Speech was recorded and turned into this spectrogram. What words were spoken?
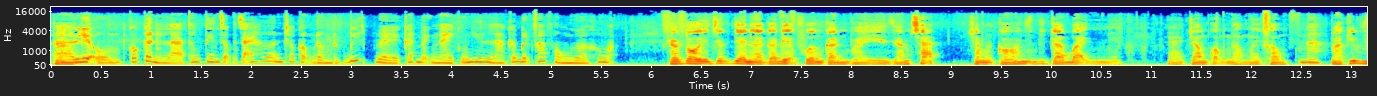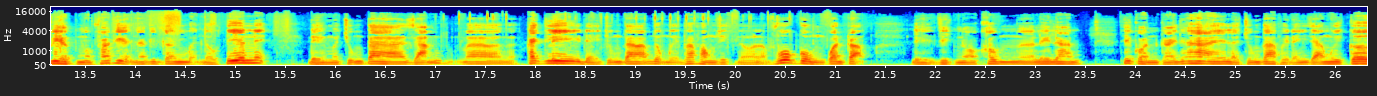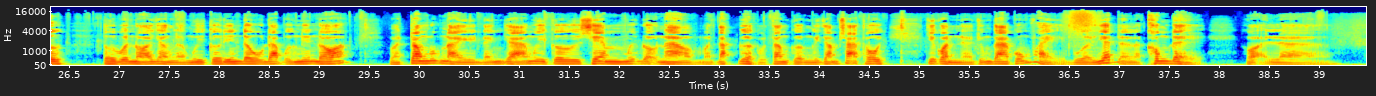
À, à. liệu có cần là thông tin rộng rãi hơn cho cộng đồng được biết về căn bệnh này cũng như là các biện pháp phòng ngừa không ạ? Theo tôi trước tiên là các địa phương cần phải giám sát xem có những cái ca bệnh à, trong cộng đồng hay không. Vâng. và cái việc mà phát hiện ra cái ca bệnh đầu tiên ấy để mà chúng ta dám à, cách ly để chúng ta áp dụng biện pháp phòng dịch đó là vô cùng quan trọng để dịch nó không à, lây lan. Thế còn cái thứ hai là chúng ta phải đánh giá nguy cơ. Tôi vẫn nói rằng là nguy cơ đến đâu đáp ứng đến đó. Và trong lúc này đánh giá nguy cơ xem mức độ nào mà đặc cược và tăng cường cái giám sát thôi. Chứ còn chúng ta cũng phải vừa nhất là không để gọi là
